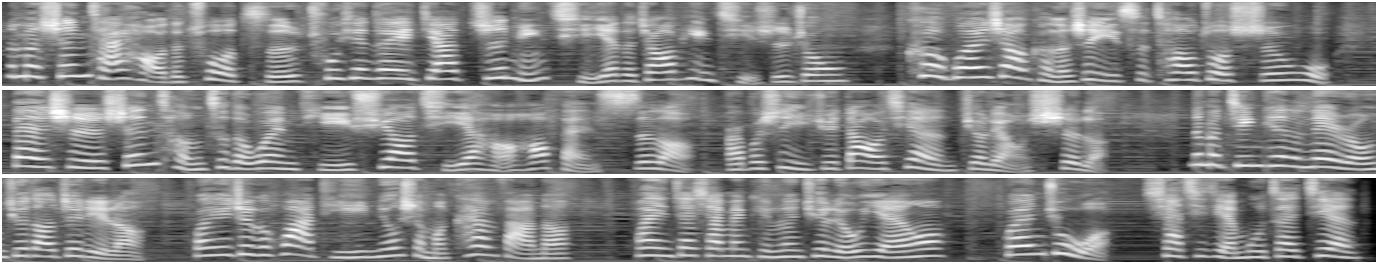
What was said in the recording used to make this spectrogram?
那么，身材好的措辞出现在一家知名企业的招聘启事中，客观上可能是一次操作失误，但是深层次的问题需要企业好好反思了，而不是一句道歉就了事了。那么，今天的内容就到这里了。关于这个话题，你有什么看法呢？欢迎在下面评论区留言哦。关注我，下期节目再见。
